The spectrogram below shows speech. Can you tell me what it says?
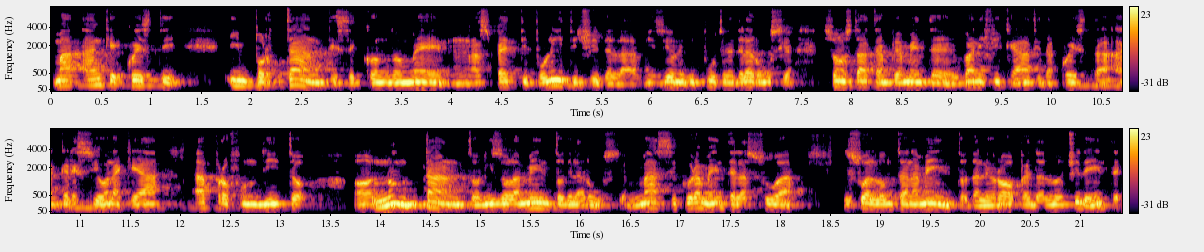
ma anche questi importanti, secondo me, aspetti politici della visione di Putin e della Russia sono stati ampiamente vanificati da questa aggressione che ha approfondito oh, non tanto l'isolamento della Russia, ma sicuramente sua, il suo allontanamento dall'Europa e dall'Occidente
